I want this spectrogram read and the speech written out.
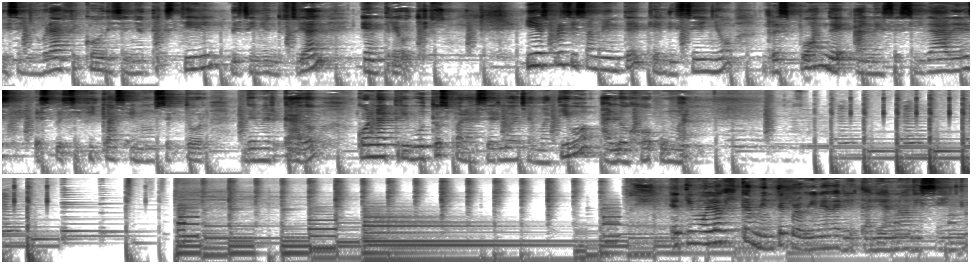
diseño gráfico, diseño textil, diseño industrial, entre otros. Y es precisamente que el diseño responde a necesidades específicas en un sector de mercado con atributos para hacerlo llamativo al ojo humano. Etimológicamente proviene del italiano diseño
